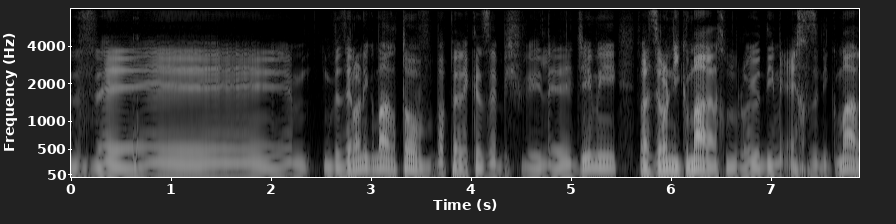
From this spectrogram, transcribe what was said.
ו... וזה לא נגמר טוב בפרק הזה בשביל אה, ג'ימי. זאת אומרת, זה לא נגמר, אנחנו לא יודעים איך זה נגמר,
